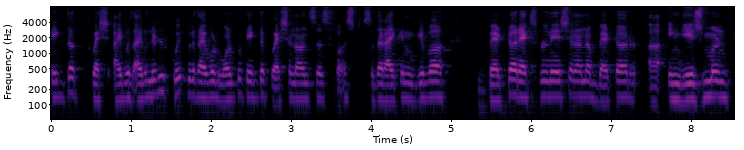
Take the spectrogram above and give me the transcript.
take the question i was i was a little quick because i would want to take the question answers first so that i can give a better explanation and a better uh, engagement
